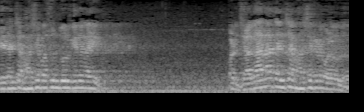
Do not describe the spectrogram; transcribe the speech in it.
ते त्यांच्या भाषेपासून दूर गेले नाही पण जगाला त्यांच्या भाषेकडे वळवलं.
